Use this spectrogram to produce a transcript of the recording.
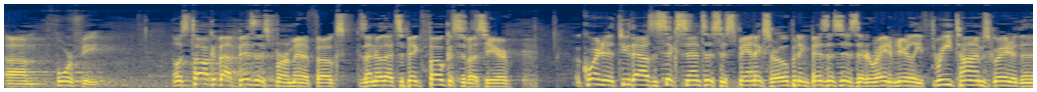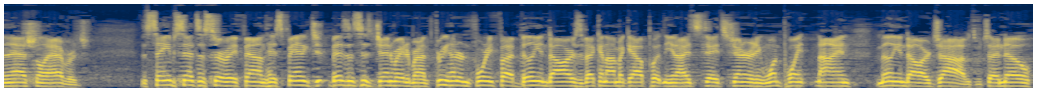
um, four feet. Now let's talk about business for a minute, folks, because I know that's a big focus of us here. According to the 2006 census, Hispanics are opening businesses at a rate of nearly three times greater than the national average. The same census survey found Hispanic businesses generate around $345 billion of economic output in the United States, generating $1.9 million jobs, which I know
